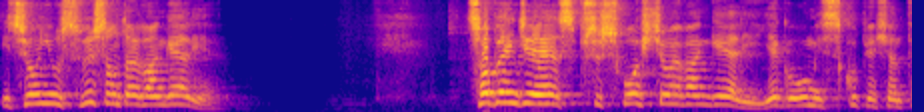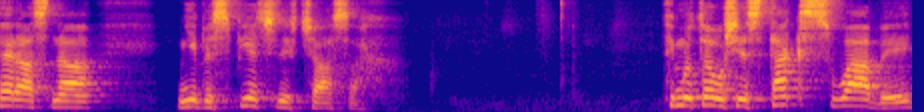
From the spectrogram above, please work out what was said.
I czy oni usłyszą tę Ewangelię? Co będzie z przyszłością Ewangelii? Jego umysł skupia się teraz na niebezpiecznych czasach. Tymoteusz jest tak słaby,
